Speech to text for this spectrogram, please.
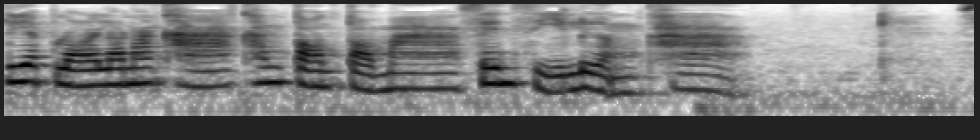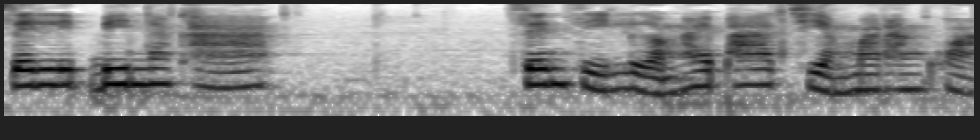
เรียบร้อยแล้วนะคะ ขั้นตอนต่อมาเส้นสีเหลืองค่ะ เส้นริบบิ้นนะคะ เส้นสีเหลืองให้พาดเฉียงมาทางขวา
